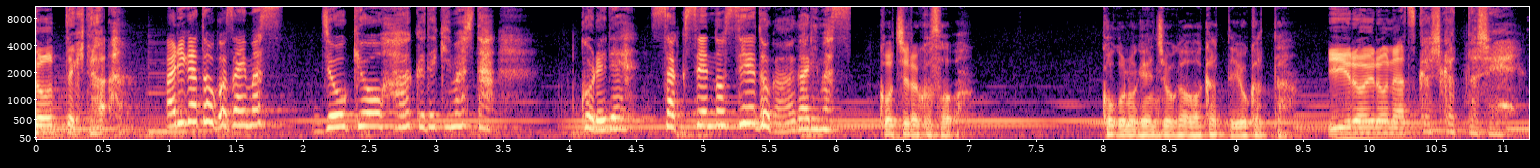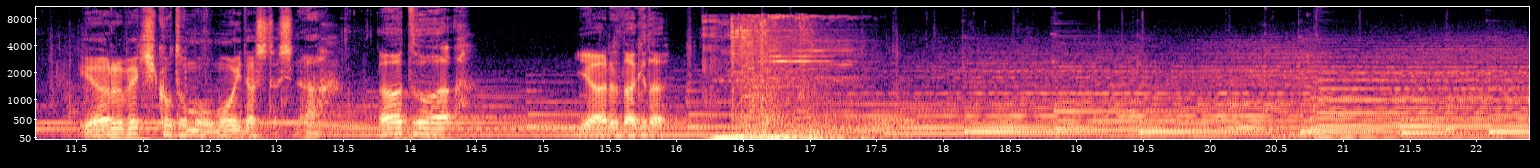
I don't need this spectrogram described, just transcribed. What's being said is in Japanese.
通ってきた。ありがとうございます。状況を把握できました。これで作戦の精度が上がります。こちらこそここの現状が分かってよかった。いろいろ懐かしかったし。やるべきことも思い出したしな。あとはやるだけだ。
